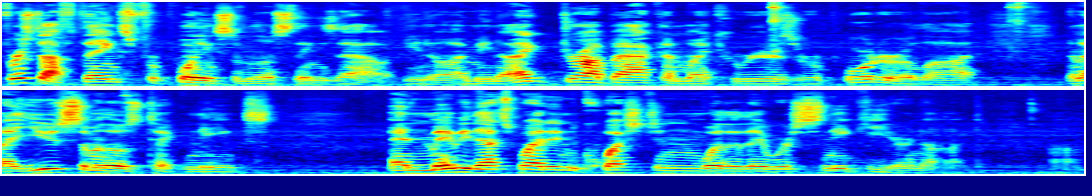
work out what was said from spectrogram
first off, thanks for pointing some of those things out. You know, I mean, I draw back on my career as a reporter a lot, and I use some of those techniques and maybe that's why I didn't question whether they were sneaky or not. Um,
